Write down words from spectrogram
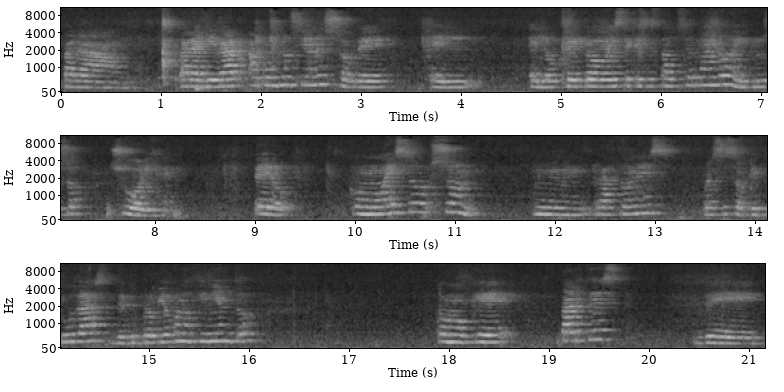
para, llegar a conclusiones sobre el, el objeto ese que se está observando e incluso su origen. Pero como eso son mm, razones, pues eso, que tú das de tu propio conocimiento, como que partes de,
